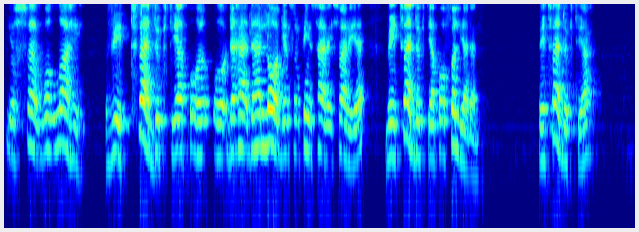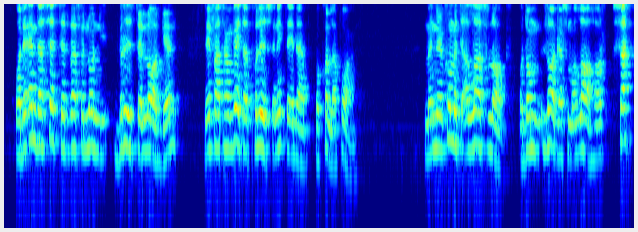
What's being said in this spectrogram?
Jag svär, wallahi. Vi är tvärduktiga på, och det här, det här lagen som finns här i Sverige. Vi är tvärduktiga på att följa den. Vi är tvärduktiga. Och det enda sättet varför någon bryter lagen, det är för att han vet att polisen inte är där och kollar på honom. Men när det kommer till Allahs lag och de lagar som Allah har satt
